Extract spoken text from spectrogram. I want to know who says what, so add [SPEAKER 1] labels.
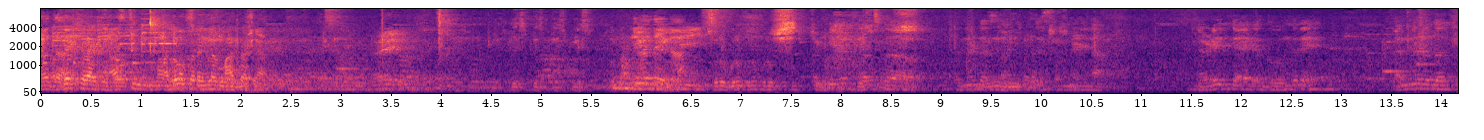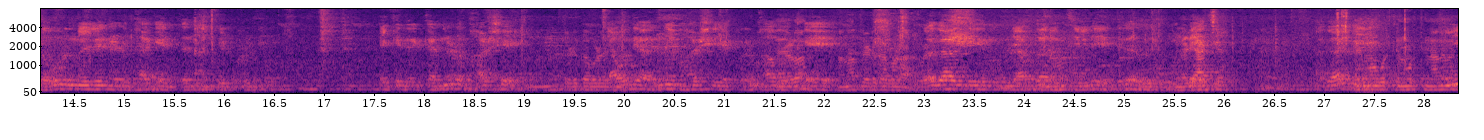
[SPEAKER 1] ಅಧ್ಯಕ್ಷರಾಗಿದ್ದು ಹಲವು ಕಡೆಗಳಲ್ಲಿ ಮಾತಾಡಿದ್ದಾರೆ
[SPEAKER 2] ಪ್ಲೀಸ್ ಪ್ಲೀಸ್ ಪ್ಲೀಸ್ ಪ್ಲೀಸ್ ಈಗ. ಗುರು ಗುರು ಗುರು ಗುರು.
[SPEAKER 3] ಕನ್ನಡ ಸಾಹಿತ್ಯ ಸಮ್ಮೇಳನ ನಡೀತಾ ಇರೋದು ಅಂದರೆ ಕನ್ನಡದ ಮೇಲೆ ನಡೆದ ಹಾಗೆ ಅಂತ ನಾನು ತಿಳ್ಕೊಂಡಿದ್ದೀನಿ ಏಕೆಂದರೆ ಕನ್ನಡ ಭಾಷೆ ಯಾವುದೇ ಅನ್ಯ ಭಾಷೆಯ ಪ್ರಭಾವಕ್ಕೆ ಒಳಗಾಗದೇ ಇರುವುದು ಯಾವುದಾದ್ರು ಜಿಲ್ಲೆ ಇದ್ದರೆ ಅದು
[SPEAKER 2] ನಡಿ ನೋಡ್ತೀನಿ ನೋಡ್ತೀನಿ ನಾನು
